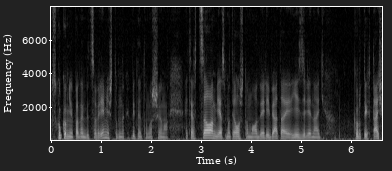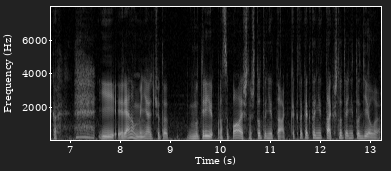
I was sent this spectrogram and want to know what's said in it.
сколько мне понадобится времени, чтобы накопить на эту машину. Хотя в целом я смотрел, что молодые ребята ездили на этих крутых тачках, и реально у меня что-то внутри просыпалось, что что-то не так, как-то как-то не так, что-то я не то делаю.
